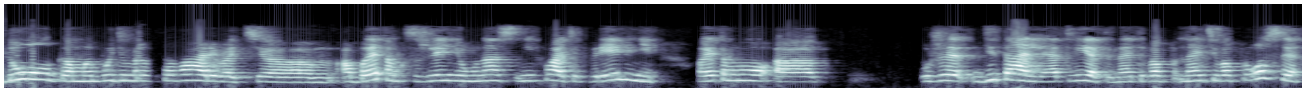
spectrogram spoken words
долго мы будем разговаривать эм, об этом. К сожалению, у нас не хватит времени, поэтому а, уже детальные ответы на эти, вопросы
